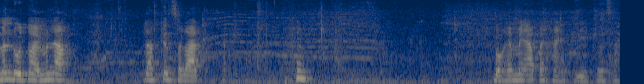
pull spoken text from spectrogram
มันดูดหน่อยมันรัก รักกินสลัด บอกให้ไม่เอาไปหายอีกเลยจ้ะ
